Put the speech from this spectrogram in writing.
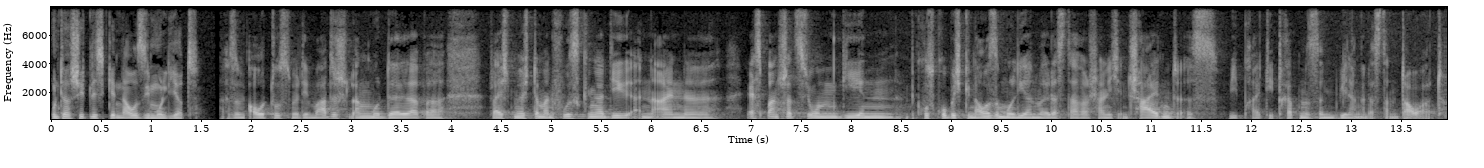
unterschiedlich genau simuliert. Also Autos mit dem Warteschlangenmodell, aber vielleicht möchte man Fußgänger, die an eine S-Bahn-Station gehen, mikroskopisch genau simulieren, weil das da wahrscheinlich entscheidend ist, wie breit die Treppen sind, wie lange das dann dauert.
